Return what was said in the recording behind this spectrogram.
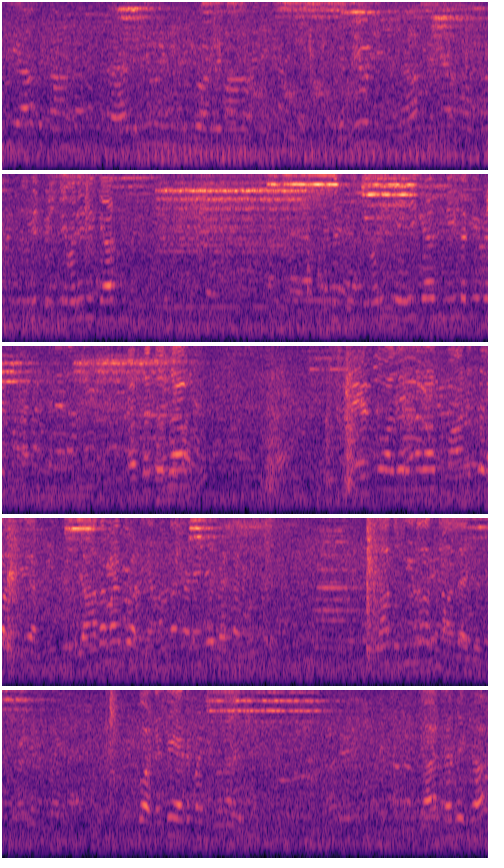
ਜੀ ਆ ਦੁਕਾਨ ਦਾ ਕਿਰਾਇਆ ਦਿੰਦੇ ਹੋ ਇਹਨੂੰ ਦੇਖੋ ਅਗਲੇ ਨਾਲ ਦਿੰਦੇ ਹੋ ਇਹ ਪਿਛਲੀ ਵਾਰੀ ਵੀ ਕਿਹਾ ਸੀ ਪਿਛਲੀ ਵਾਰੀ ਇਹੀ ਕਿਹਾ ਸੀ ਨਹੀਂ ਲੱਗੇ ਫਿਰ ਐਸਐਚਓ ਸਾਹਿਬ ਸਵੇਰ ਤੋਂ ਅਗਰ ਇਹਨਾਂ ਦਾ ਸਮਾਨ ਇੱਥੇ ਲੱਗ ਗਿਆ ਜਾਂ ਤਾਂ ਮੈਂ ਤੁਹਾਡੀਆਂ ਮੰਨਾਂ ਚੜੇਗੇ ਬੈਠਾ ਜਾਂ ਤੁਸੀਂ ਇਹਨਾਂ ਦਾ ਸਮਾਨ ਲੈ ਜਾਓ। ਤੁਹਾਡੇ ਤੇ ਐਡ ਬਣ ਹੋਣਾ ਚਾਰ ਟ੍ਰੈਫਿਕ ਸਾਹਿਬ,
